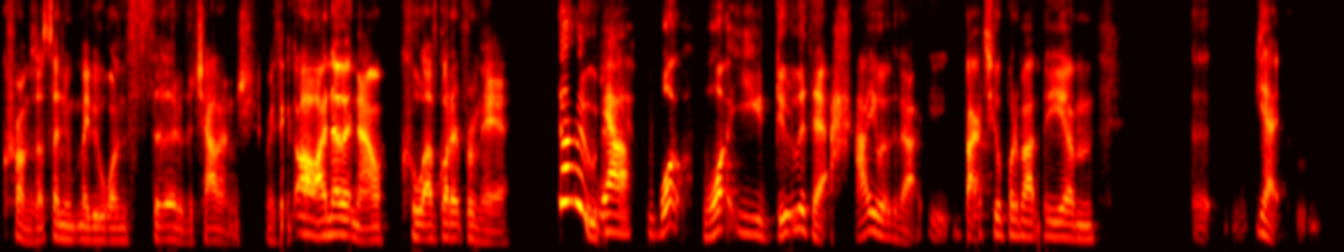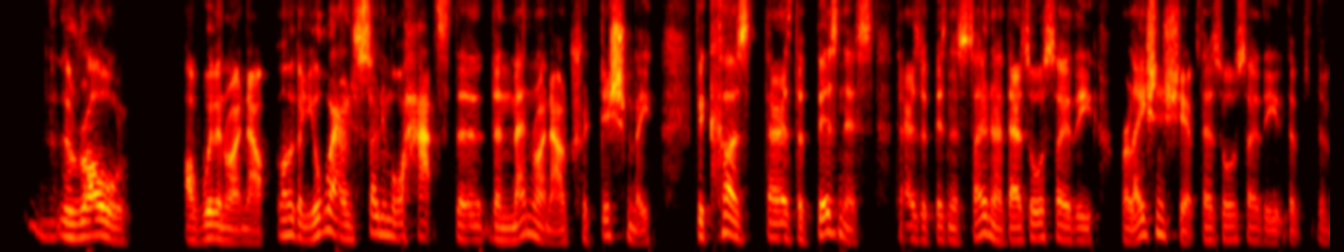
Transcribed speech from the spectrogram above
crumbs. That's only maybe one third of the challenge. We think, oh, I know it now. Cool, I've got it from here. No, yeah what what you do with it, how you work with that. Back to your point about the um, uh, yeah, the role of women right now. Oh my god, you're wearing so many more hats than, than men right now traditionally because there is the business, there is a business owner, there's also the relationship, there's also the the, the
